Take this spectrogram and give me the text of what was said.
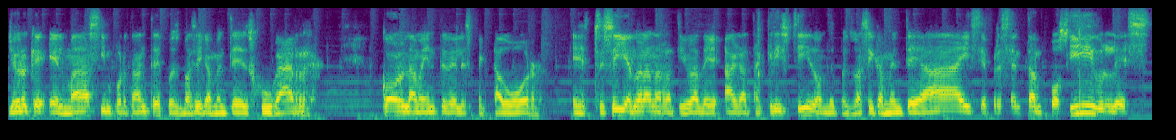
Yo creo que el más importante, pues básicamente es jugar con la mente del espectador, este, siguiendo la narrativa de Agatha Christie, donde pues básicamente hay, se presentan posibles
